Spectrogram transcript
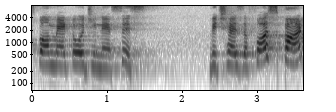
spermatogenesis which has the first part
